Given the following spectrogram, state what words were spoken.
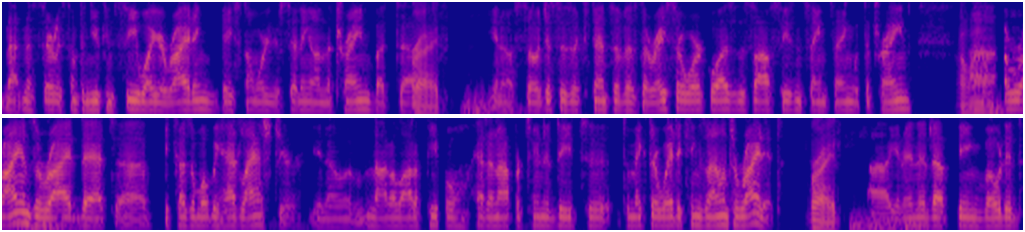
not necessarily something you can see while you're riding based on where you're sitting on the train, but uh, right. you know, so just as extensive as the racer work was this off season, same thing with the train. Oh wow. Uh, Orion's a ride that, uh, because of what we had last year, you know, not a lot of people had an opportunity to to make their way to Kings Island to ride it. right. Uh, you know, ended up being voted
